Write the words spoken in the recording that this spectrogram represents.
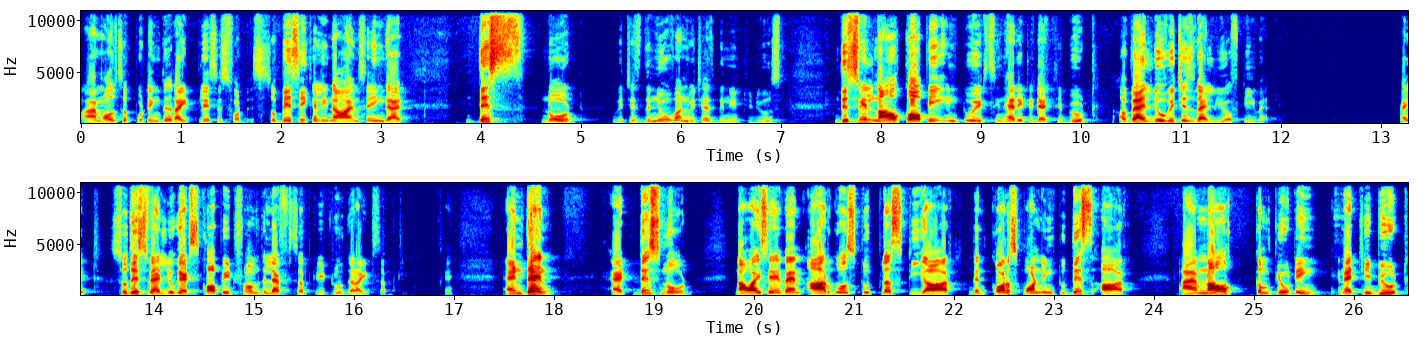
I am also putting the right places for this. So, basically now I am saying that this node which is the new one which has been introduced, this will now copy into its inherited attribute a value which is value of T val right. So, this value gets copied from the left subtree to the right subtree okay. and then at this node now I say when r goes to plus tr then corresponding to this r I am now computing an attribute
